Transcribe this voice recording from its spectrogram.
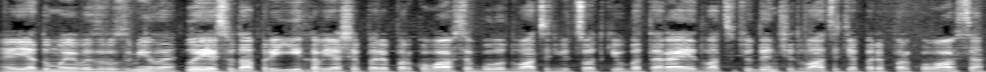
Е, Я думаю, ви зрозуміли. Коли я сюди приїхав, я ще перепаркувався, було 20% батареї, 21 чи 20 я перепаркувався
